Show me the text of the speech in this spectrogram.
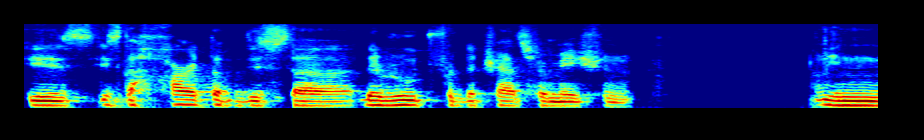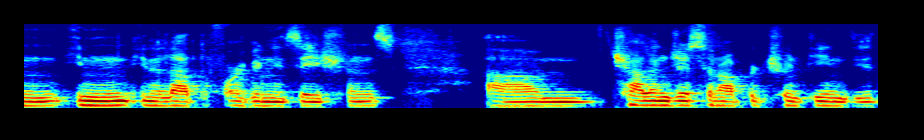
is is the heart of this the root for the transformation in in in a lot of organizations. Um, challenges and opportunity in the,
